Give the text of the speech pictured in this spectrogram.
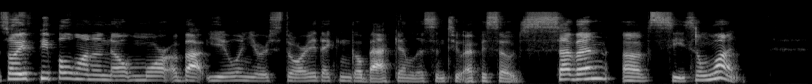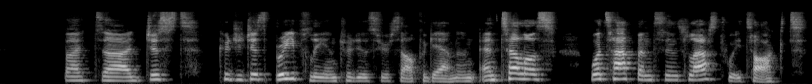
so, if people want to know more about you and your story, they can go back and listen to episode seven of season one. But uh, just could you just briefly introduce yourself again and, and tell us what's happened since last we talked?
